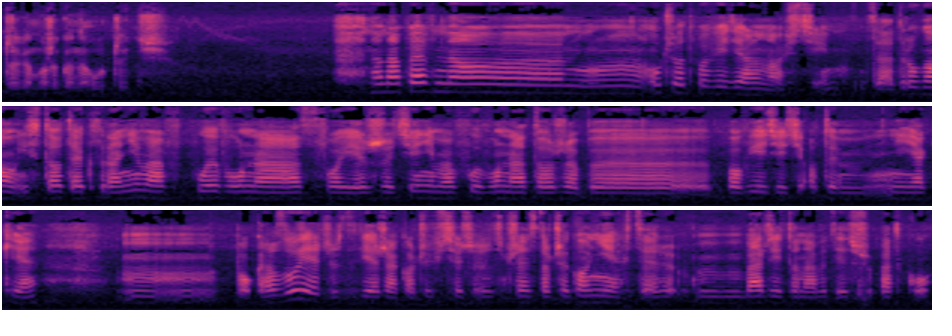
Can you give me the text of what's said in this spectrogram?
Czego może go nauczyć? No na pewno um, uczy odpowiedzialności za drugą istotę, która nie ma wpływu na swoje życie, nie ma wpływu na to, żeby powiedzieć o tym, jakie um, pokazuje czy zwierzak, oczywiście często czego nie chce. Bardziej to nawet jest w przypadku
